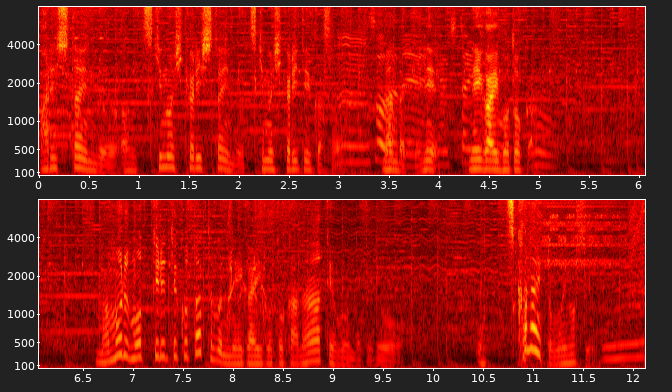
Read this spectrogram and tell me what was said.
あれしたいんだよ。あの月の光したいんだよ。月の光というかさ、うんなんだっけね。やりたい願い事か。うん。守る持ってるってことは多分願い事かなって思うんだけどおつかないと思いますよ。うーん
